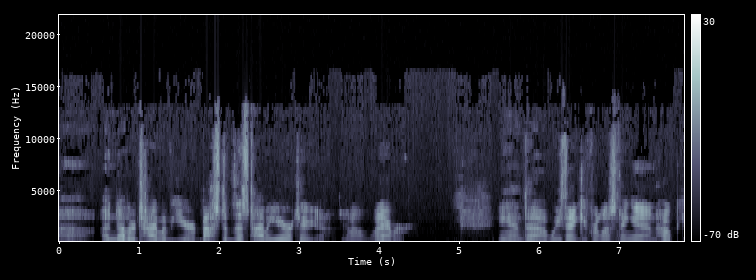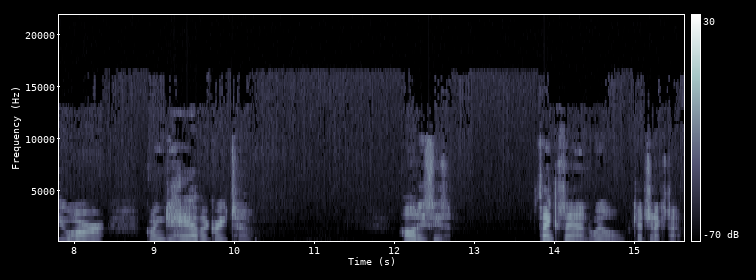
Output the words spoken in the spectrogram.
uh, another time of year, best of this time of year to you. You know, whatever. And uh, we thank you for listening and hope you are going to have a great uh, holiday season. Thanks, and we'll catch you next time.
